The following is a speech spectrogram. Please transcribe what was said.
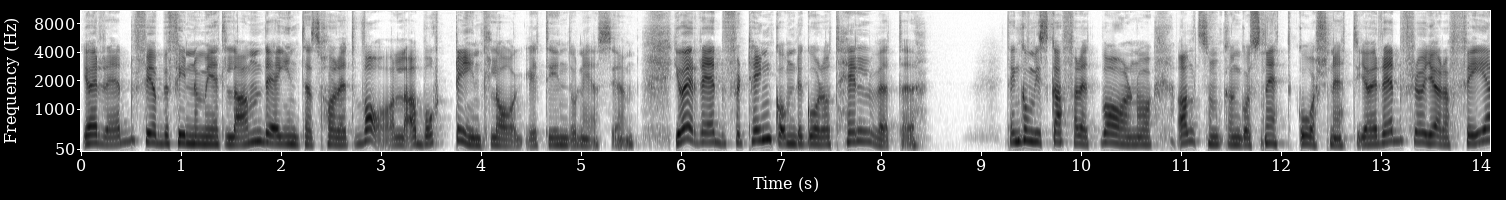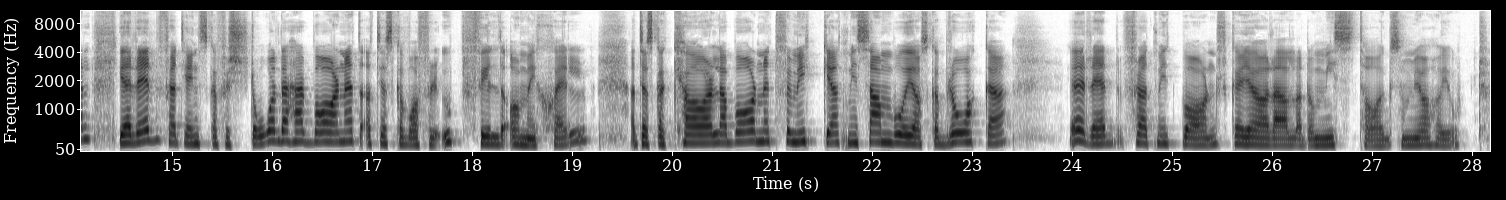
Jag är rädd för jag befinner mig i ett land där jag inte ens har ett val. Abort är inte lagligt i Indonesien. Jag är rädd för tänk om det går åt helvete. Tänk om vi skaffar ett barn och allt som kan gå snett går snett. Jag är rädd för att göra fel. Jag är rädd för att jag inte ska förstå det här barnet, att jag ska vara för uppfylld av mig själv. Att jag ska curla barnet för mycket, att min sambo och jag ska bråka. Jag är rädd för att mitt barn ska göra alla de misstag som jag har gjort.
